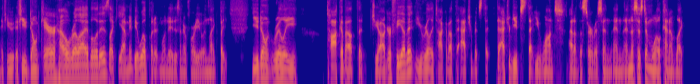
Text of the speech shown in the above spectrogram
if you if you don't care how reliable it is, like yeah, maybe it will put it in one data center for you, and like, but you don't really talk about the geography of it. You really talk about the attributes that the attributes that you want out of the service, and and and the system will kind of like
